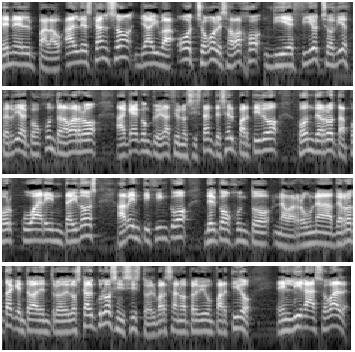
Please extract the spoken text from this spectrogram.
en el Palau. Al descanso ya iba 8 goles abajo, 18-10 perdía el conjunto navarro. Acaba de concluir hace unos instantes el partido con derrota por 42 a 25 del conjunto navarro. Una derrota que entraba dentro de los cálculos, insisto, el Barça no ha perdido un partido en Liga Asobal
